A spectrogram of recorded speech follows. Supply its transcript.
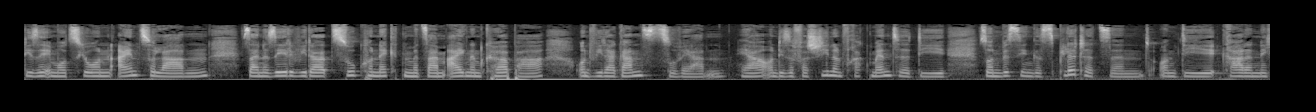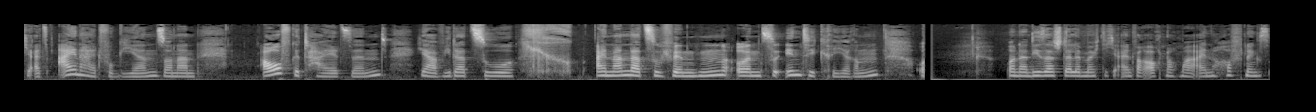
diese Emotionen einzuladen, seine Seele wieder zu connecten mit seinem eigenen Körper und wieder ganz zu werden. Ja, und diese verschiedenen Fragmente, die so ein bisschen gesplittet sind und die gerade nicht als Einheit fungieren, sondern aufgeteilt sind, ja, wieder zu einander zu finden und zu integrieren. Und an dieser Stelle möchte ich einfach auch nochmal einen Hoffnungs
